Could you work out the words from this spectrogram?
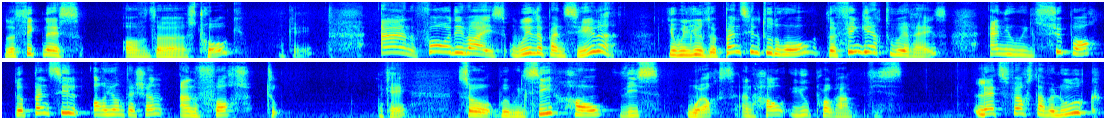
the thickness of the stroke. Okay. And for a device with a pencil, you will use the pencil to draw, the finger to erase, and you will support the pencil orientation and force too. Okay, so we will see how this works and how you program this. Let's first have a look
